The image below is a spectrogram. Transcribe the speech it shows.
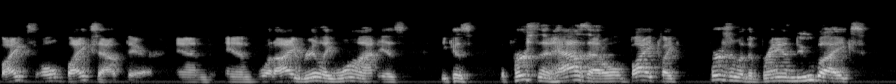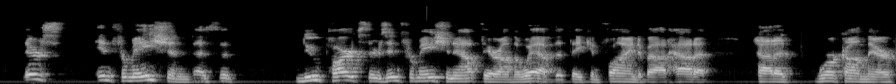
bikes, old bikes out there. And and what I really want is because the person that has that old bike, like person with the brand new bikes, there's information as the new parts, there's information out there on the web that they can find about how to how to work on their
